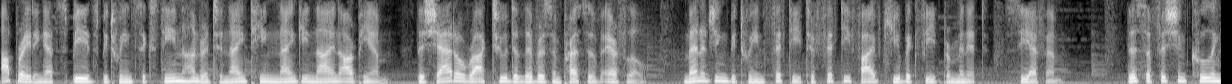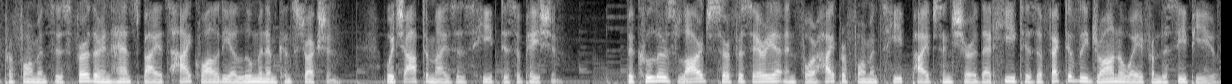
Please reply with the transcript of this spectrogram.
Operating at speeds between 1600 to 1999 RPM, the Shadow Rock 2 delivers impressive airflow, managing between 50 to 55 cubic feet per minute, CFM. This efficient cooling performance is further enhanced by its high quality aluminum construction, which optimizes heat dissipation. The cooler's large surface area and four high performance heat pipes ensure that heat is effectively drawn away from the CPU,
